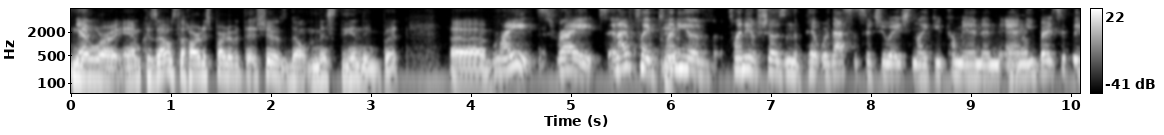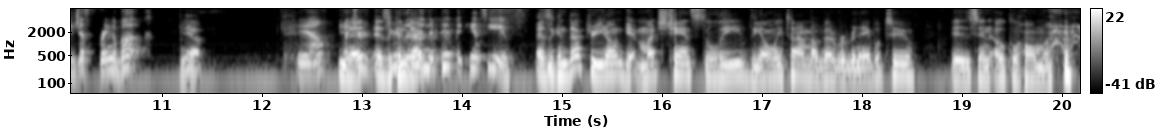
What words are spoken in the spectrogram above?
know where I am because that was the hardest part of it. That show is don't miss the ending. But um, Right, right. And I've played plenty of plenty of shows in the pit where that's the situation. Like you come in and and Yeah. you basically just bring a book. yep, You know, You but know, you're, as a you're in the pit; they can't see you. as a conductor, you don't get much chance to leave. The only time I've ever been able to is in Oklahoma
